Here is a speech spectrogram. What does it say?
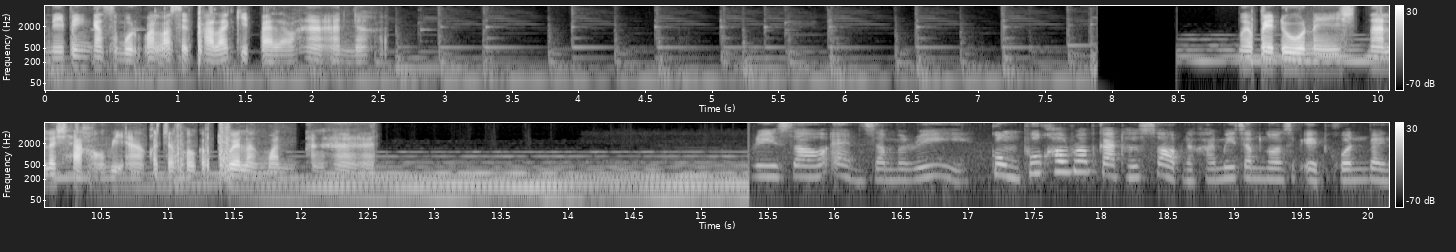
นนี้เป็นการสมมติว่าเราเสร็จภารกิจไปแล้ว 5 อันนะครับ เมื่อไปดูในหน้าเลือกฉากของ VR ก็จะพบกับถ้วยรางวัลทั้ง 5 อัน Result and Summary กลุ่มผู้เข้าร่วมการทดสอบนะคะ มีจำนวน 11 คนแบ่ง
